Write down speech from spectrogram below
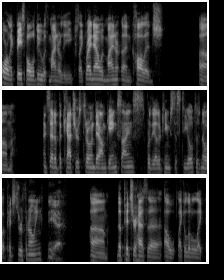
Or like baseball will do with minor leagues. Like right now with minor in college, um, instead of the catchers throwing down gang signs for the other teams to steal to know what pitch they're throwing, Yeah. um, the pitcher has a, a like a little like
